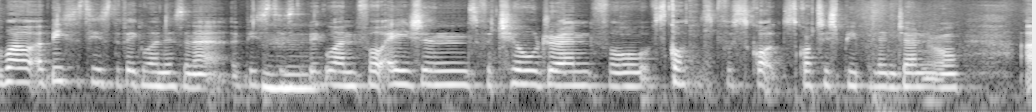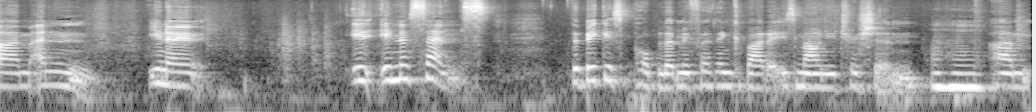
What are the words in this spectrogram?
well, obesity is the big one, isn't it? Obesity is the Mhm. big one for Asians, for children, for Scot for Scot Scottish people in general, um, and you know, i in a sense, the biggest problem, if I think about it, is malnutrition. Mm-hmm.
